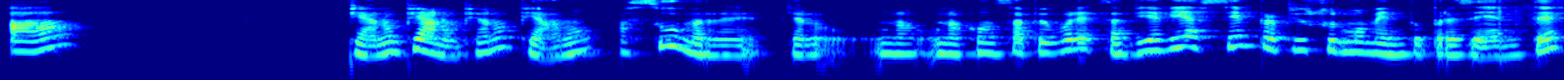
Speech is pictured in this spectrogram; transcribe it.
a piano piano piano piano assumerne piano, una, una consapevolezza via via sempre più sul momento presente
